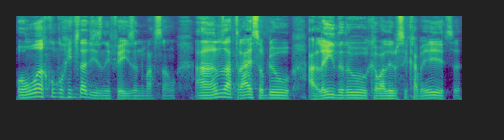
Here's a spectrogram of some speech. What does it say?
Ou uma concorrente da Disney fez animação há anos atrás sobre o, a lenda do Cavaleiro Sem Cabeça.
